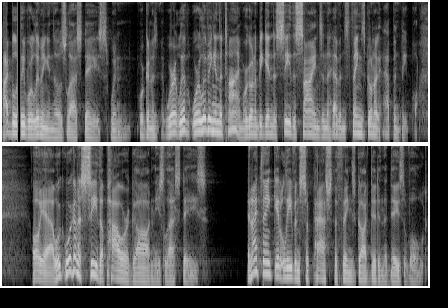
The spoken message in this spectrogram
I believe we're living in those last days when we're going to we're live we're living in the time. We're going to begin to see the signs in the heavens. Things going to happen, people. Oh yeah, we're we're going to see the power of God in these last days. And I think it'll even surpass the things God did in the days of old.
